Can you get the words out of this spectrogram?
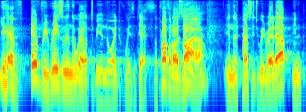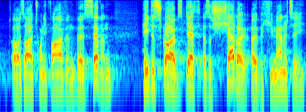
you have every reason in the world to be annoyed with death. The prophet Isaiah, in the passage we read out in Isaiah 25 and verse 7, he describes death as a shadow over humanity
